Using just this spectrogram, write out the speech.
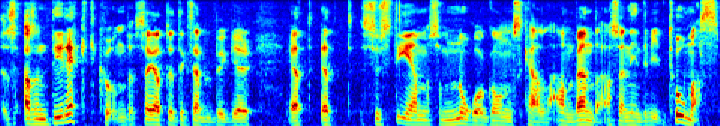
alltså en direkt kund, säg att du till exempel bygger ett, ett system som någon ska använda, alltså en individ, Thomas.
